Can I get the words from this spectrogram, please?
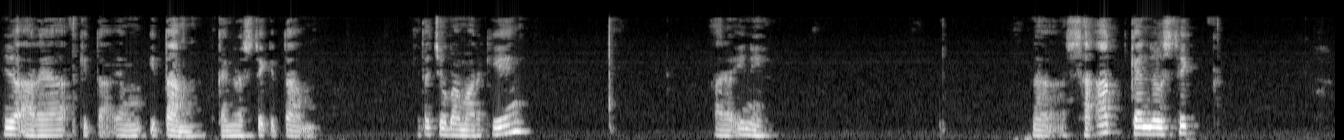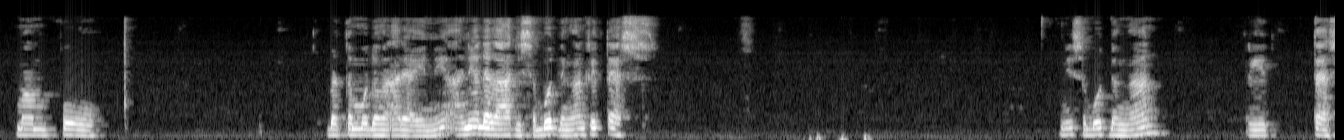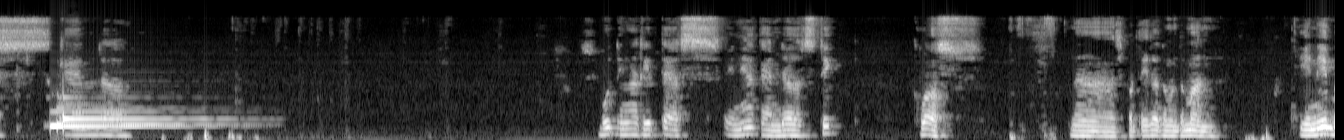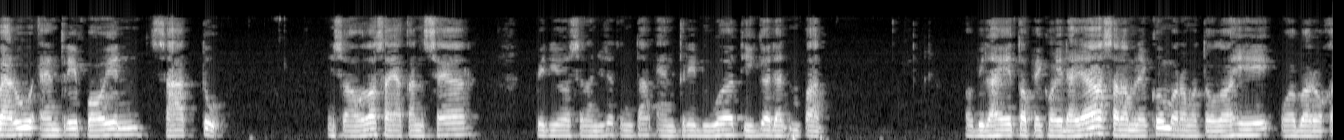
ini area kita yang hitam candlestick hitam. Kita coba marking area ini. Nah saat candlestick mampu bertemu dengan area ini ini adalah disebut dengan retest. Ini disebut dengan retest candle. Disebut dengan retest. Ini candlestick close. Nah seperti itu teman-teman. Ini baru entry point 1 Insya Allah saya akan share video selanjutnya tentang entry 2, 3, dan 4 Wabillahi taufiq wa hidayah. Assalamualaikum warahmatullahi wabarakatuh.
